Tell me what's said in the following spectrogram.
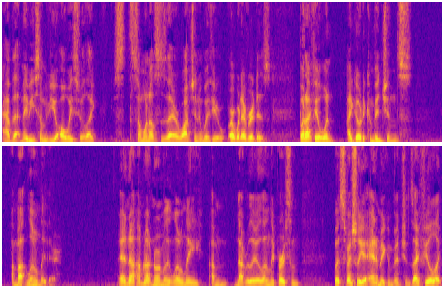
have that. Maybe some of you always feel like someone else is there watching it with you or whatever it is. But I feel when I go to conventions, I'm not lonely there. And I'm not normally lonely. I'm not really a lonely person. But especially at anime conventions, I feel like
